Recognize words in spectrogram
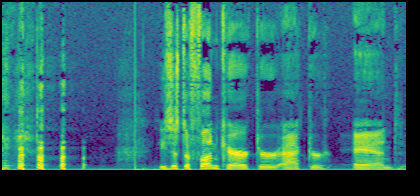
that guy. He's just a fun character actor, and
